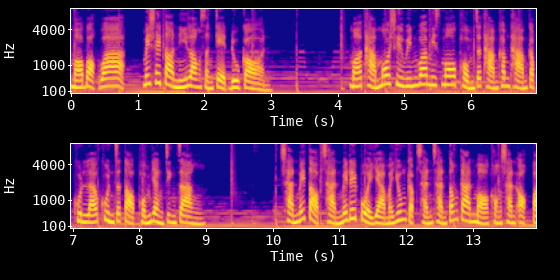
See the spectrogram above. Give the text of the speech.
หมอบอกว่า ไม่ใช่ตอนนี้ลองสังเกตดูก่อน หมอถามโมชีวินว่ามิสโมผมจะถามคำถามกับคุณแล้วคุณจะตอบผมอย่างจริงจัง ฉันไม่ตอบฉันไม่ได้ป่วยอย่ามายุ่งกับฉันฉันต้องการหมอของฉันออกไป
